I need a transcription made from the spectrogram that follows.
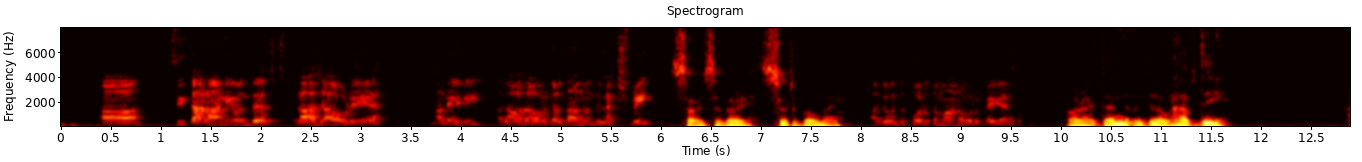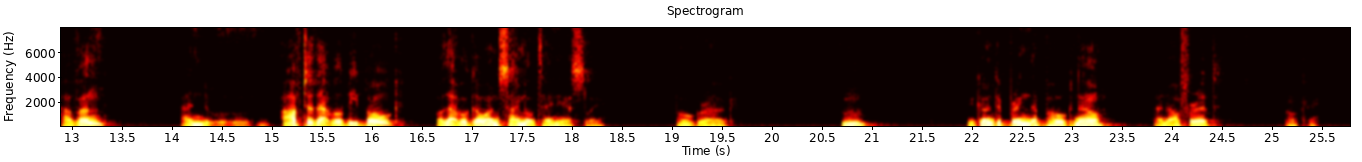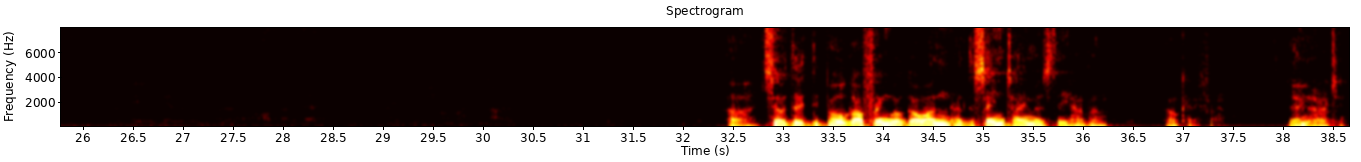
So it's a very suitable name. All right, then they'll have the Havan, and after that will be Bhog, or that will go on simultaneously. Bograg. Hmm? You're going to bring the Bhog now and offer it? Okay. Ah, so the, the Bhog offering will go on at the same time as the Havan. Okay, fine. Then Arti.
